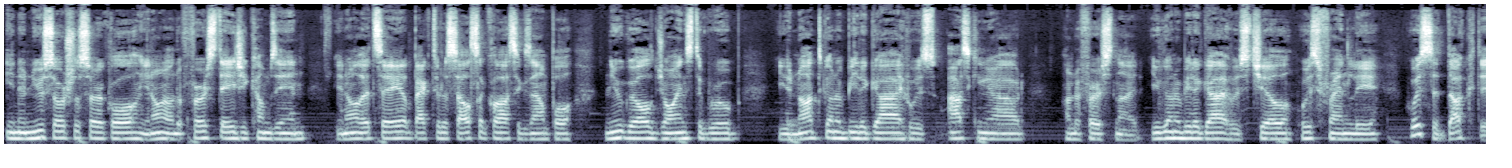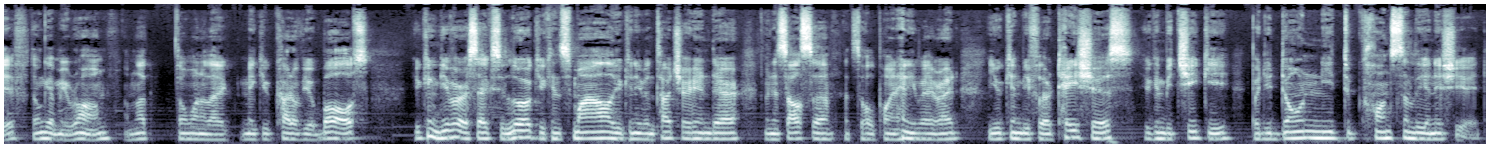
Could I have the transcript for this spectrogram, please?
in a new social circle. You know, on the first stage he comes in. You know, let's say back to the salsa class example, new girl joins the group. You're not gonna be the guy who's asking her out on the first night. You're gonna be the guy who's chill, who's friendly, who is seductive. Don't get me wrong. I'm not don't want to like make you cut off your balls. You can give her a sexy look. You can smile. You can even touch her here and there. I mean, in salsa, that's the whole point anyway, right? You can be flirtatious. You can be cheeky, but you don't need to constantly initiate.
